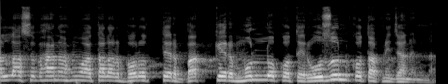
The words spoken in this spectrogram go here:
আল্লাহ সুবাহ তালার বরত্বের বাক্যের মূল্য কতের ওজন কত, আপনি জানেন না।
